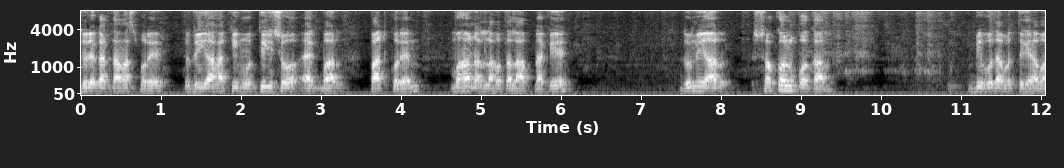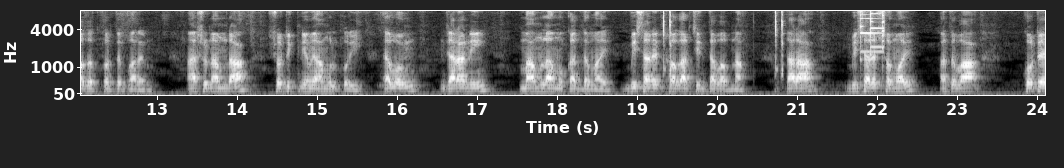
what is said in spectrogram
দুরেকাত নামাজ পড়ে যদি ইয়া হাকিমু তিনশো একবার পাঠ করেন। মহান আল্লাহ তালা আপনাকে দুনিয়ার সকল প্রকার বিপদ আপদ থেকে হেফাজত করতে পারেন। আসুন আমরা সঠিক নিয়মে আমল করি। এবং যারা নি মামলা মোকদ্দমায়, বিচারের ঠগার চিন্তা ভাবনা তারা বিচারের সময় অথবা কোর্টে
